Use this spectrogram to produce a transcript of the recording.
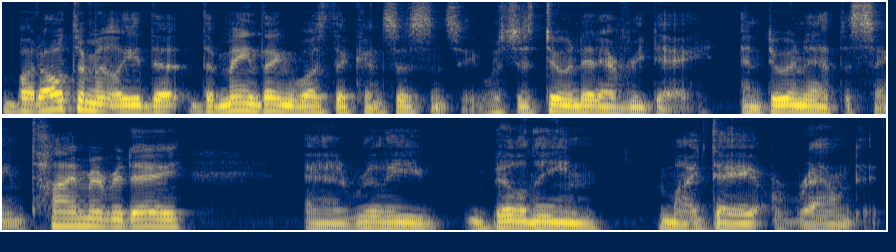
but ultimately the, the main thing was the consistency was just doing it every day and doing it at the same time every day and really building my day around it.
